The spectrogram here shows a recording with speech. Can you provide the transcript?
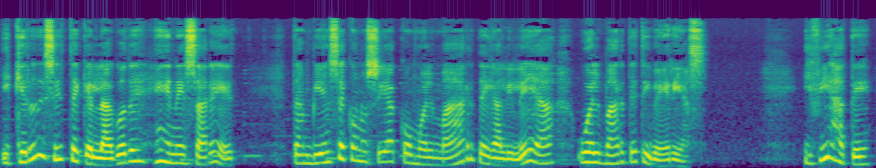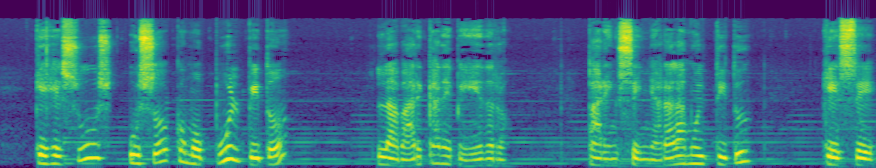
Y quiero decirte que el lago de Genezaret también se conocía como el mar de Galilea o el mar de Tiberias. Y fíjate que Jesús usó como púlpito la barca de Pedro para enseñar a la multitud que se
